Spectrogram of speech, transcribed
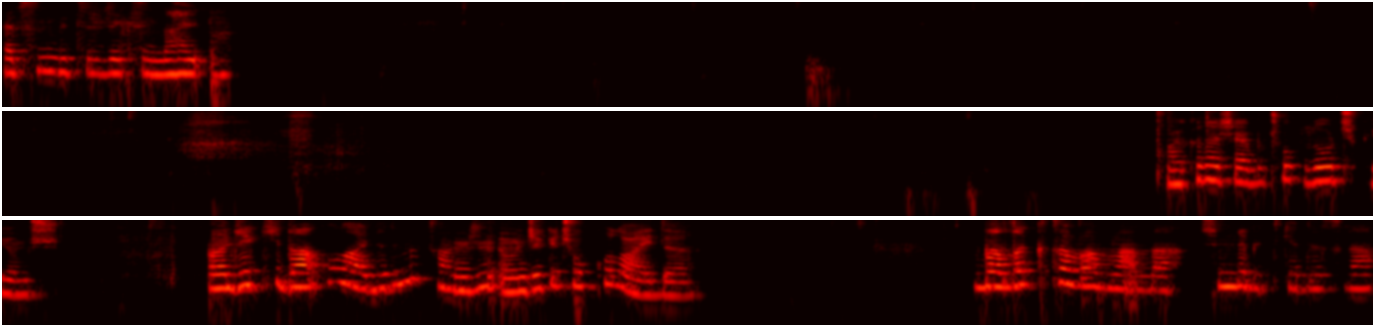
Hepsini bitireceksin galiba. Arkadaşlar bu çok zor çıkıyormuş. Önceki daha kolaydı değil mi Hı sanki? hı, Önceki çok kolaydı. Balık tamamlandı. Şimdi bitkide sıra.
